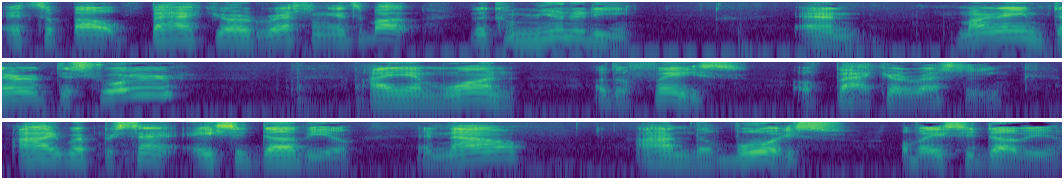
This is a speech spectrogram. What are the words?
It's about backyard wrestling. It's about the community. And my name, Derek Destroyer. I am one of the face of backyard wrestling. I represent ACW. And now I'm the voice of ACW.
